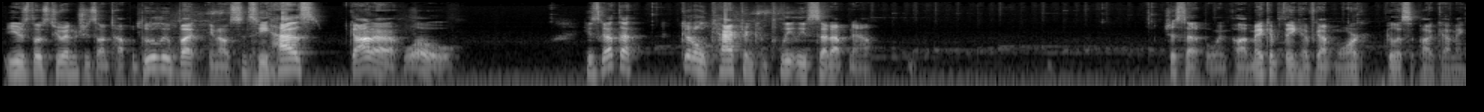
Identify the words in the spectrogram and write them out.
use those two energies on top of Bulu, but, you know, since he has got a... Whoa. He's got that good old Cacturne completely set up now. Just set up a Wind Wimpod. Make him think I've got more Golisopod coming.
